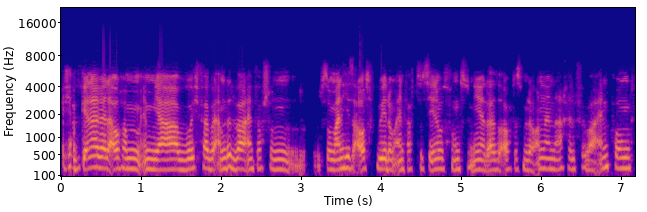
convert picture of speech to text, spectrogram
Ich habe generell auch im, im Jahr, wo ich verbeamtet war, einfach schon so manches ausprobiert, um einfach zu sehen, ob es funktioniert. Also auch das mit der Online-Nachhilfe war ein Punkt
